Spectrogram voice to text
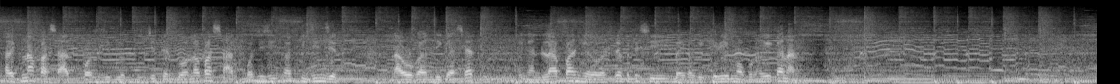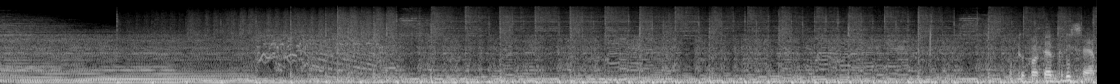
Tarik nafas saat posisi belum jinjit dan buang nafas saat posisi kaki jinjit. Lakukan 3 set dengan 8 hingga 12 repetisi baik kaki kiri maupun kaki kanan. Latihan tricep,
